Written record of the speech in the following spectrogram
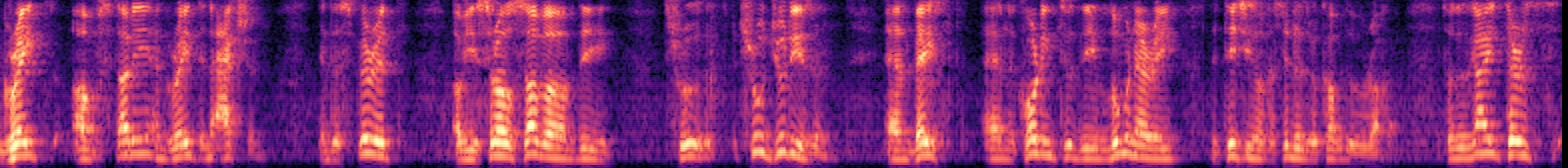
great of study and great in action, in the spirit of Yisrael Sava of the true true Judaism, and based and according to the luminary, the teaching of Chassidus B'Kavod B'Racha. So this guy turns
